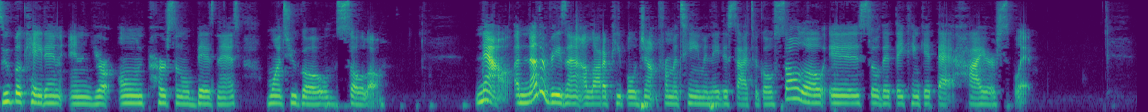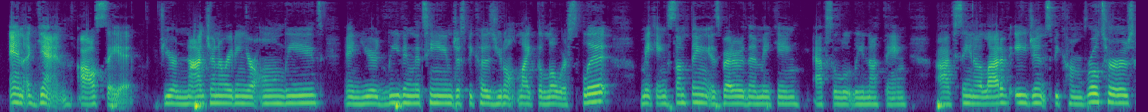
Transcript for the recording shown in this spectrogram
duplicating in your own personal business once you go solo. Now, another reason a lot of people jump from a team and they decide to go solo is so that they can get that higher split. And again, I'll say it if you're not generating your own leads and you're leaving the team just because you don't like the lower split, making something is better than making absolutely nothing. I've seen a lot of agents become realtors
